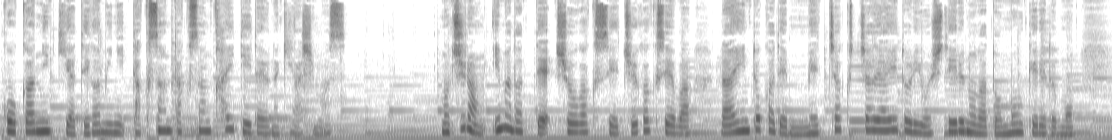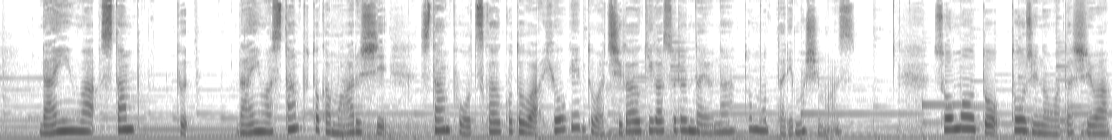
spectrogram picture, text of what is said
交換日記や手紙にたくさんたくさん書いていたような気がします。もちろん今だって小学生中学生は LINE とかでめちゃくちゃやり取りをしているのだと思うけれども LINE はスタンプ LINE はスタンプとかもあるしスタンプを使うことは表現とは違う気がするんだよなと思ったりもします。そう思うと当時の私は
